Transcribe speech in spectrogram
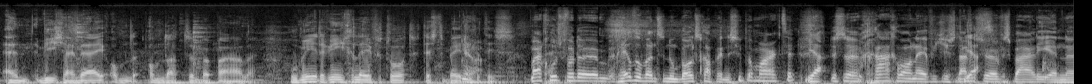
En wie zijn wij om, de- om dat te bepalen? Hoe meer er ingeleverd wordt, des te beter Ja. het is. Maar goed, voor de, heel veel mensen doen boodschappen in de supermarkten. Ja. Dus eh, ga gewoon eventjes naar Ja. de servicebalie. En, eh,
